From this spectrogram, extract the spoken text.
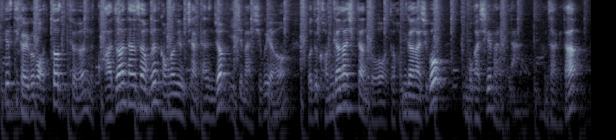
테스트 결과가 어떻든 과도한 탄수화물은 건강에 좋지 않다는 점 잊지 마시고요. 모두 건강한 식단으로 더 건강하시고 행복하시길 바랍니다. 감사합니다.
